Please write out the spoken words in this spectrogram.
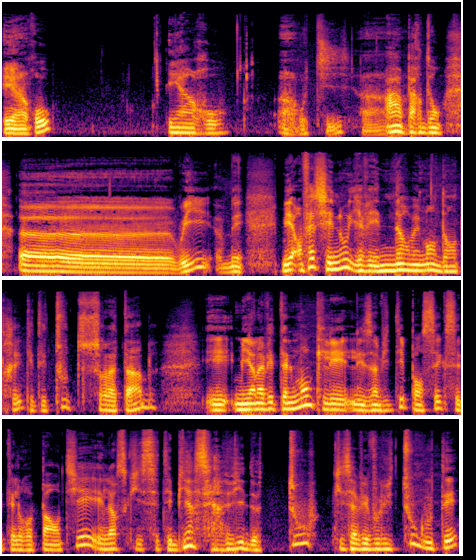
Et un rot Et un rot. Un rôti. Un... Ah, pardon. Euh, oui, mais, mais en fait, chez nous, il y avait énormément d'entrées qui étaient toutes sur la table. Et, mais il y en avait tellement que les, les invités pensaient que c'était le repas entier. Et lorsqu'ils s'étaient bien servis de tout, qu'ils avaient voulu tout goûter.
